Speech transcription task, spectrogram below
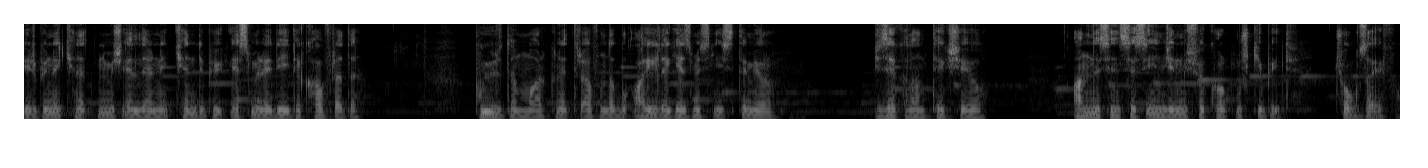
birbirine kenetlenmiş ellerini kendi büyük esmer eliyle kavradı. Bu yüzden Mark'ın etrafında bu ayıyla gezmesini istemiyorum. Bize kalan tek şey o. Annesinin sesi incinmiş ve korkmuş gibiydi. Çok zayıf o.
